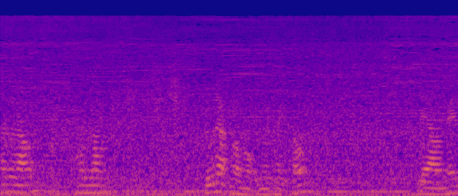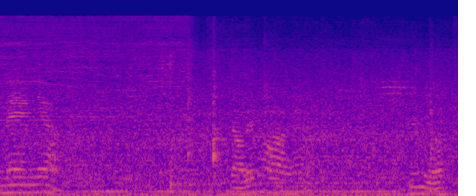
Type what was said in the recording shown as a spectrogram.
Thanh long thanh long chú đặt là một người thầy tốt. Chào nên nen nha. Chào đến hoa nha. Thêm được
